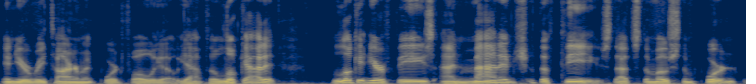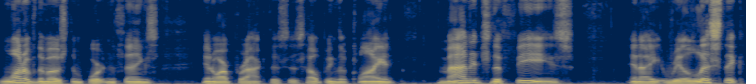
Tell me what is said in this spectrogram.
in your retirement portfolio. You have to look at it, look at your fees, and manage the fees. That's the most important, one of the most important things in our practice is helping the client manage the fees in a realistic,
